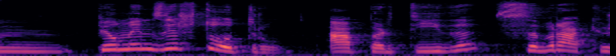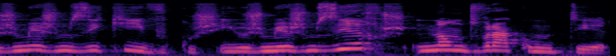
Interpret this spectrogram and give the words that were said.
Um, pelo menos este outro, à partida, saberá que os mesmos equívocos e os mesmos erros não deverá cometer.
